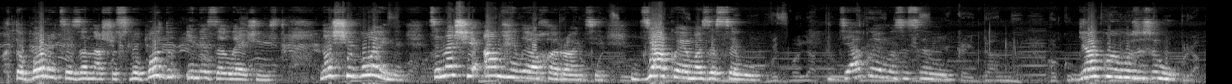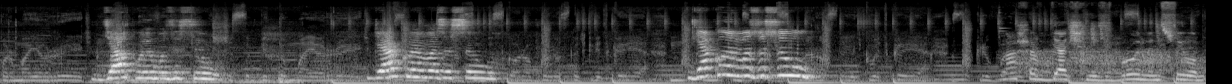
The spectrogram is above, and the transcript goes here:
хто бореться за нашу свободу і незалежність. Наші воїни це наші ангели-охоронці. Дякуємо за ЗСУ. Дякуємо за ЗСУ. Дякуємо за ЗСУ. Дякуємо за ЗСУ. Дякуємо за ЗСУ. Дякуємо за ЗСУ. Наша вдячність Збройним силам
